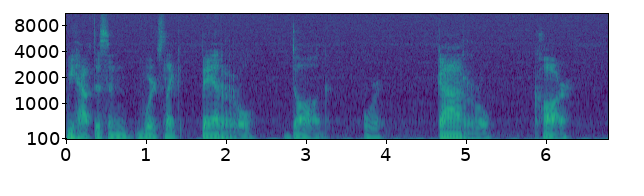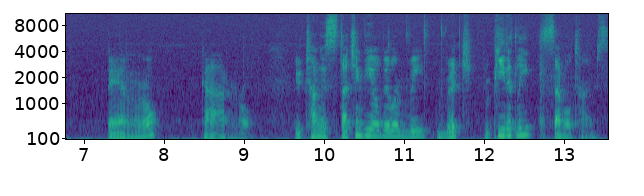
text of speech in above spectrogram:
We have this in words like perro, dog, or carro, car. Perro, carro. Your tongue is touching the alveolar ridge repeatedly several times.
